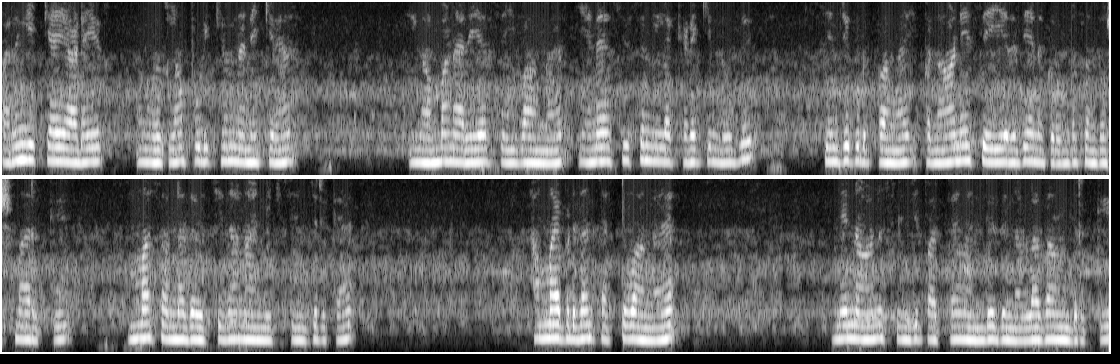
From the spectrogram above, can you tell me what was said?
பரங்கிக்காய் அடை உங்களுக்கெல்லாம் பிடிக்கும்னு நினைக்கிறேன். எங்கள் அம்மா நிறையா செய்வாங்க. ஏன்னா சீசனில் கிடைக்கும்போது செஞ்சு கொடுப்பாங்க. இப்போ நானே செய்கிறது எனக்கு ரொம்ப சந்தோஷமாக இருக்குது அம்மா சொன்னதை வச்சு தான் நான் இன்றைக்கி செஞ்சுருக்கேன். அம்மா இப்படி தான் தட்டுவாங்க. இதுமாரி நானும் செஞ்சு பார்த்தேன். வந்து இது நல்லா தான் வந்திருக்கு.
